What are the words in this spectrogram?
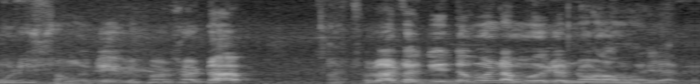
মুড়ির সঙ্গে যে আর ছোলাটা দিয়ে দেবো না, মুড়িটা নরম হয়ে যাবে।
